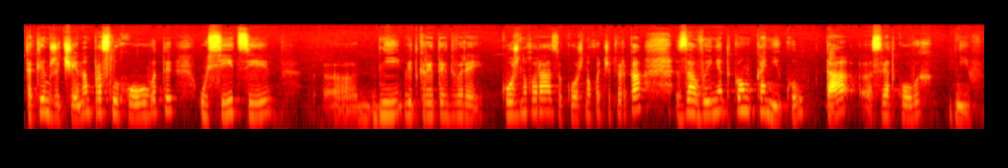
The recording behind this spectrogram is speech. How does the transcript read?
таким же чином прослуховувати усі ці е, дні відкритих дверей. Кожного разу, кожного четверка, за винятком канікул та е, святкових днів.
